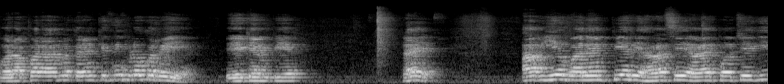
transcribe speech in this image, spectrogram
और अपर आर्म में करंट कितनी फ्लो कर रही है एक एम्पियर राइट अब ये वन एम्पियर यहाँ से यहाँ पहुंचेगी,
